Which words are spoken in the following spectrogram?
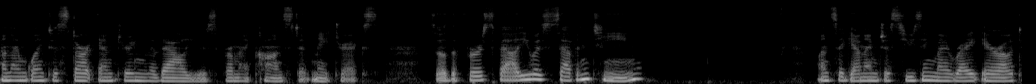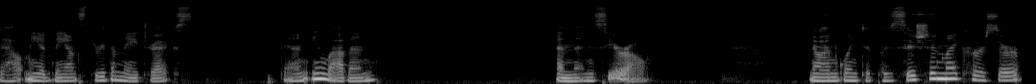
and I'm going to start entering the values for my constant matrix. So the first value is 17. Once again, I'm just using my right arrow to help me advance through the matrix. Then 11, and then 0. Now I'm going to position my cursor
